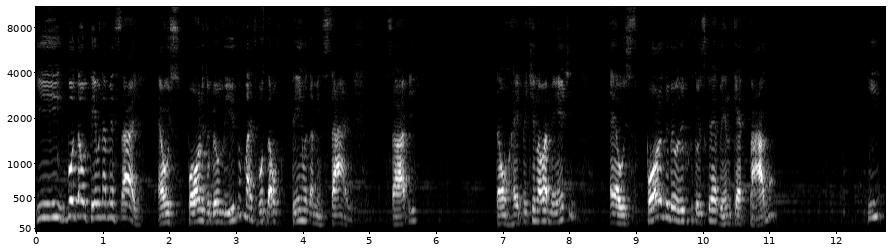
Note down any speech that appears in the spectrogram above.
E vou dar o tema da mensagem. É um spoiler do meu livro, mas vou dar o tema da mensagem, sabe? Então, repetir novamente, é o spoiler do meu livro que estou escrevendo, que é pago. E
